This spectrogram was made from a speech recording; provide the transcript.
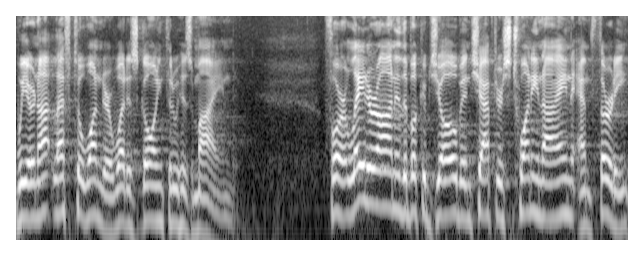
we are not left to wonder what is going through his mind. For later on in the book of Job, in chapters 29 and 30,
